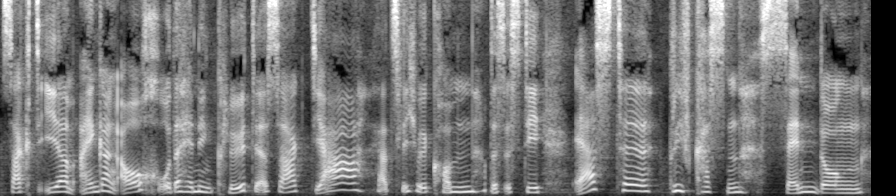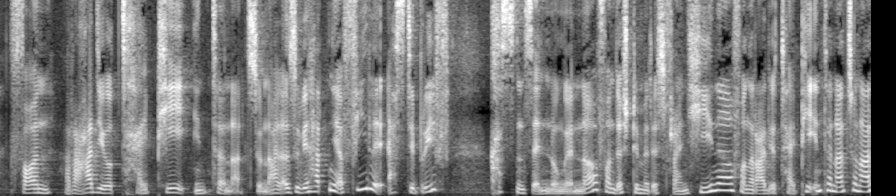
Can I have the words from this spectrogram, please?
sagt ihr am Eingang auch, oder Henning Klöth, der sagt, ja, herzlich willkommen. Das ist die erste Briefkastensendung von Radio Taipei International. Also wir hatten ja viele erste Briefkastensendungen Kastensendungen ne? von der Stimme des Freien China, von Radio Taipei International,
